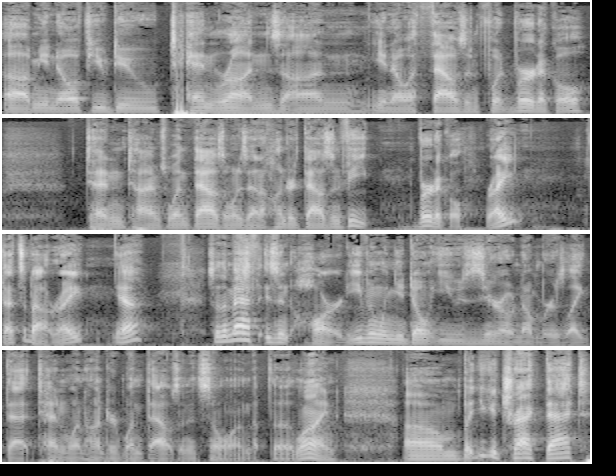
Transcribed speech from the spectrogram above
Um, you know, if you do 10 runs on, you know, a thousand foot vertical, 10 times 1,000, what is that? 100,000 feet vertical, right? That's about right. Yeah. So the math isn't hard, even when you don't use zero numbers like that 10, 100, 1000, and so on up the line. Um, but you could track that.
